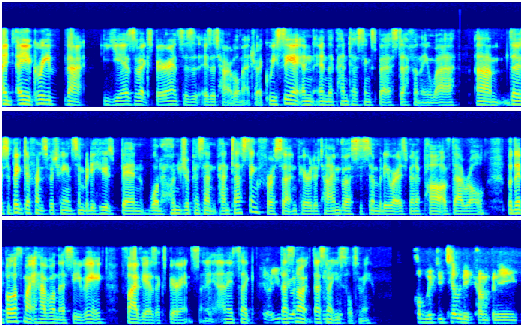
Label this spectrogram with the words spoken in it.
I, I agree that years of experience is, is a terrible metric. We see it in, in the pen testing space, definitely, where um, there's a big difference between somebody who's been 100% pen testing for a certain period of time versus somebody where it's been a part of their role. But they both might have on their CV five years experience, and, and it's like you know, you, that's you not that's not useful to me. Public utility company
